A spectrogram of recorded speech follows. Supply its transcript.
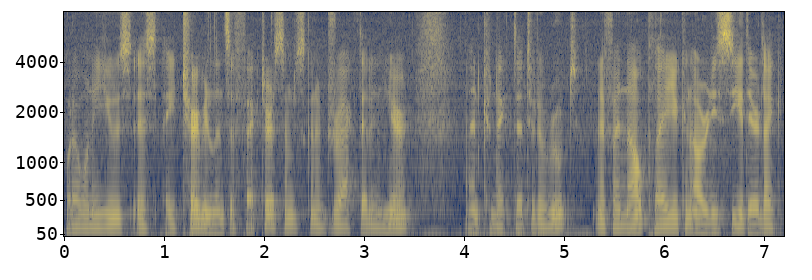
what I want to use is a turbulence effector. So I'm just going to drag that in here and connect that to the root. And if I now play, you can already see they're like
